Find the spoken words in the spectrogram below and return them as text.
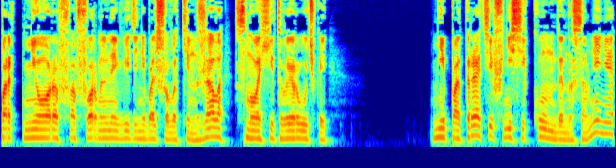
партнеров, оформленный в виде небольшого кинжала с малахитовой ручкой. Не потратив ни секунды на сомнение,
